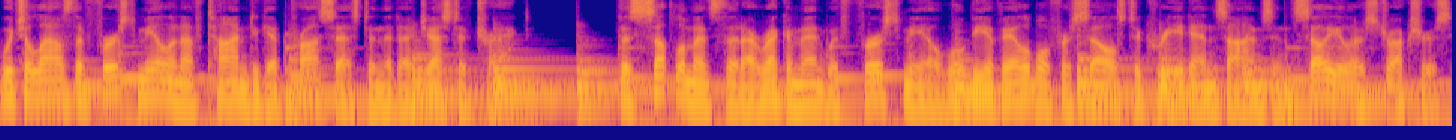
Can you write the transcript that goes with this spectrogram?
which allows the first meal enough time to get processed in the digestive tract. The supplements that I recommend with first meal will be available for cells to create enzymes and cellular structures,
